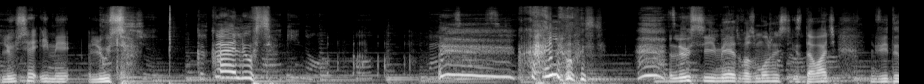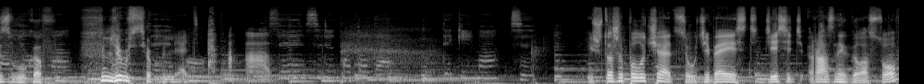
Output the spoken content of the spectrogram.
Люся име... Люся! Какая Люся? Какая Люся? Люси имеет возможность издавать виды звуков. Люся, блядь. И что же получается? У тебя есть 10 разных голосов?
